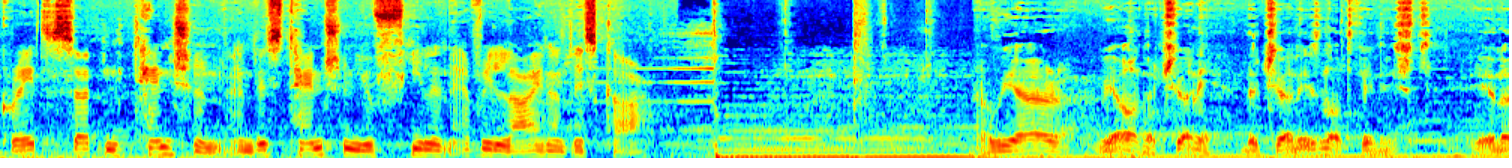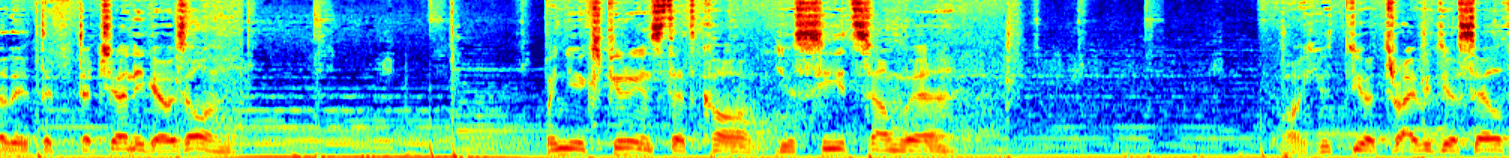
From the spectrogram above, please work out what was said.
creates a certain tension, and this tension you feel in every line of this car. We are, we are on a journey. The journey is not finished. You know, the, the, the journey goes on. When you experience that car, you see it somewhere, or you, you drive it yourself,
